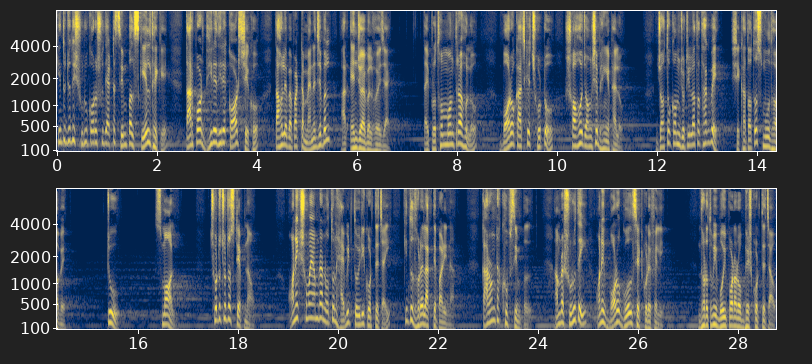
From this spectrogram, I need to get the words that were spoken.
কিন্তু যদি শুরু করো শুধু একটা সিম্পল স্কেল থেকে, তারপর ধীরে ধীরে কর্ড শেখো, তাহলে ব্যাপারটা ম্যানেজেবল আর এনজয়েবল হয়ে যায়। তাই প্রথম মন্ত্রা হলো, বড় কাজকে ছোট, সহজ অংশে ভেঙে ফেলো। যত কম জটিলতা থাকবে, শেখা তত স্মুথ হবে। টু স্মল ছোট ছোট স্টেপ নাও। অনেক সময় আমরা নতুন হ্যাবিট তৈরি করতে চাই, কিন্তু ধরে লাগতে পারি না। কারণটা খুব সিম্পল আমরা শুরুতেই অনেক বড় গোল সেট করে ফেলি। ধরো তুমি বই পড়ার অভ্যেস করতে চাও,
